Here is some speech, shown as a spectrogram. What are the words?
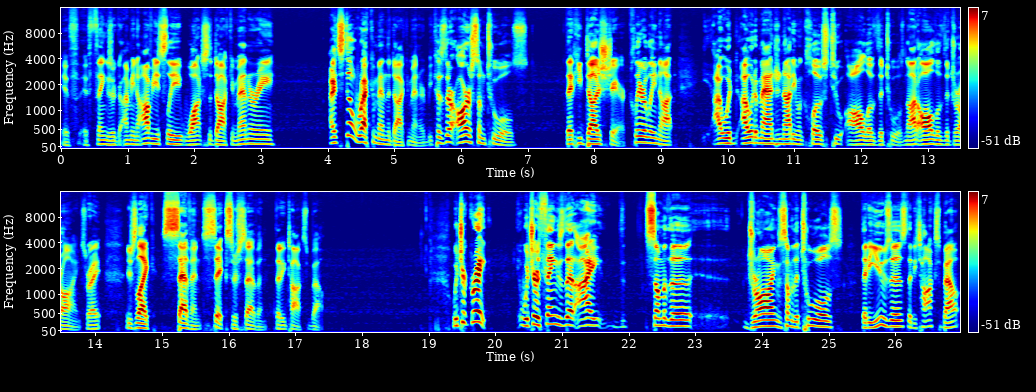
if if things are, I mean, obviously watch the documentary. I'd still recommend the documentary because there are some tools that he does share. Clearly not I would I would imagine not even close to all of the tools, not all of the drawings, right? There's like seven, six or seven that he talks about. Which are great. Which are things that I some of the uh, drawings, some of the tools that he uses that he talks about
